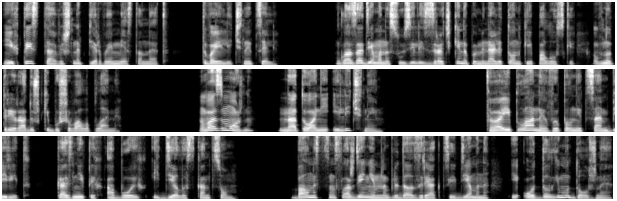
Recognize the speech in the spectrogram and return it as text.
Их ты ставишь на первое место, Нет. Твои личные цели. Глаза демона сузились, зрачки напоминали тонкие полоски, внутри радужки бушевало пламя. Возможно, на то они и личные. Твои планы выполнит сам Берит, казнит их обоих и дело с концом. Балмест с наслаждением наблюдал за реакцией демона и отдал ему должное,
